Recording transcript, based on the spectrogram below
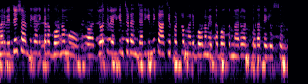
మరి విజయశాంతి గారు ఇక్కడ బోనము జ్యోతి వెలిగించడం జరిగింది. కాసేపట్లో మరి బోనం ఎత్తబోతున్నారు అని కూడా తెలుస్తుంది.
